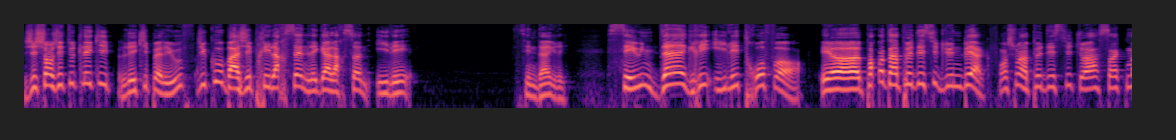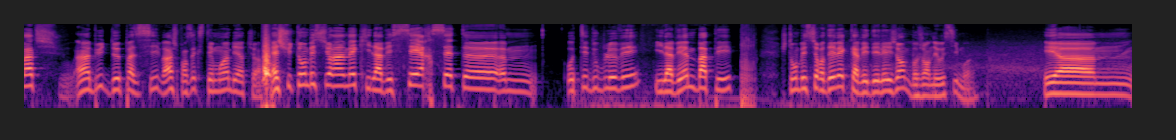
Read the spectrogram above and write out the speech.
J'ai changé toute l'équipe. L'équipe, elle est ouf. Du coup, bah, j'ai pris Larsen. Les gars, Larsen, il est c'est une dinguerie. C'est une dinguerie, il est trop fort. Et euh, par contre, un peu déçu de Lundberg. Franchement, un peu déçu, tu vois. 5 matchs, un but, deux passives. Ah, je pensais que c'était moins bien, tu vois. Et je suis tombé sur un mec, il avait CR7 euh, au TW. Il avait Mbappé. je suis tombé sur des mecs qui avaient des légendes. Bon, j'en ai aussi, moi. Et, euh,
